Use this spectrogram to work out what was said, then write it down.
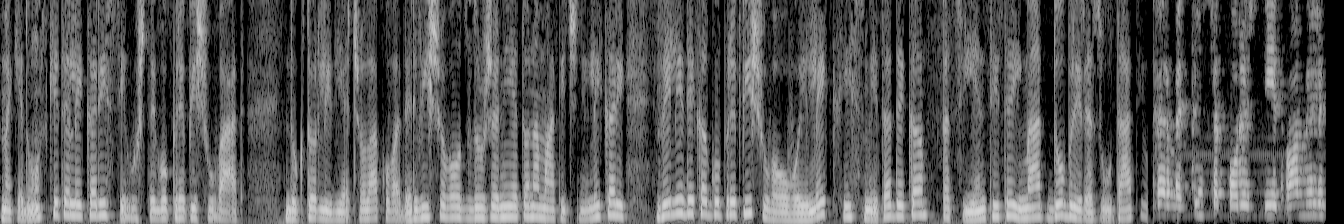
македонските лекари се уште го препишуваат. Доктор Лидија Чолакова Дервишова од Сдруженијето на матични лекари вели дека го препишува овој лек и смета дека пациентите имаат добри резултати. Вермектин се користи 2 мг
